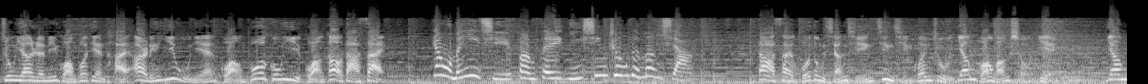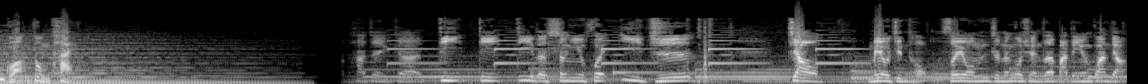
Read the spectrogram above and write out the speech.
中央人民广播电台二零一五年广播公益广告大赛，让我们一起放飞您心中的梦想。大赛活动详情，敬请关注央广网首页“央广动态”。它这个滴滴滴的声音会一直叫。没有镜头，所以我们只能够选择把电源关掉。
